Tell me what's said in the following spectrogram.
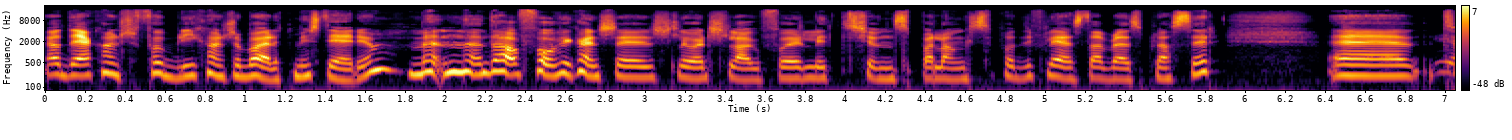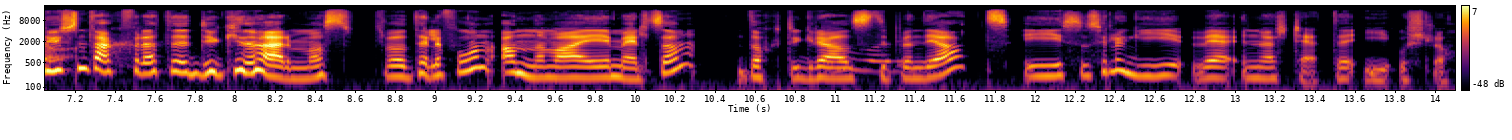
Ja, det kanskje, forblir kanskje bare et mysterium, men da får vi kanskje slå et slag for litt kjønnsbalanse på de fleste arbeidsplasser. Eh, tusen takk for at du kunne være med oss på telefon, Anne Mai Melsom, doktorgradsstipendiat i sosiologi ved Universitetet i Oslo.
